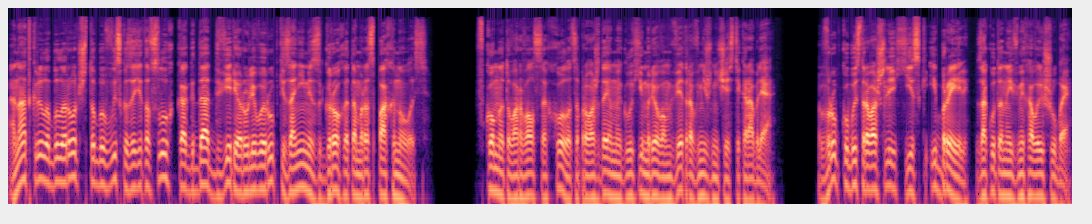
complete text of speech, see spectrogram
Она открыла было рот, чтобы высказать это вслух, когда дверь рулевой рубки за ними с грохотом распахнулась. В комнату ворвался холод, сопровождаемый глухим ревом ветра в нижней части корабля. В рубку быстро вошли Хиск и Брейль, закутанные в меховые шубы.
